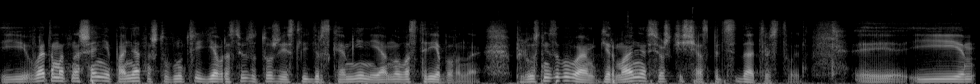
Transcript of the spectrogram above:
И в этом отношении понятно, что внутри Евросоюза тоже есть лидерское мнение, и оно востребованное. Плюс не забываем, Германия все-таки сейчас председательствует. Э, и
